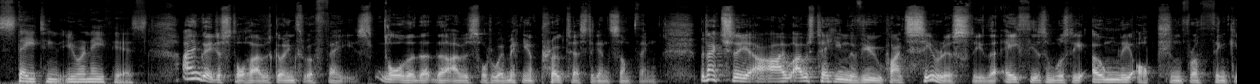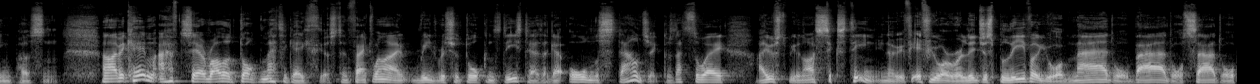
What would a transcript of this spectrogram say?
stating that you're an atheist? I think they just thought I was going through a phase, or that, that, I was sort of making a protest against something. But actually, I, I was taking the view quite seriously that atheism was the only option for a thinking person. And I became, I have to say, a rather dogmatic atheist. In fact, when I read Richard Dawkins these days, I get all nostalgic because that's the way I used to be when I was 16. You know, if, if you were a religious believer, you were mad or bad or sad or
